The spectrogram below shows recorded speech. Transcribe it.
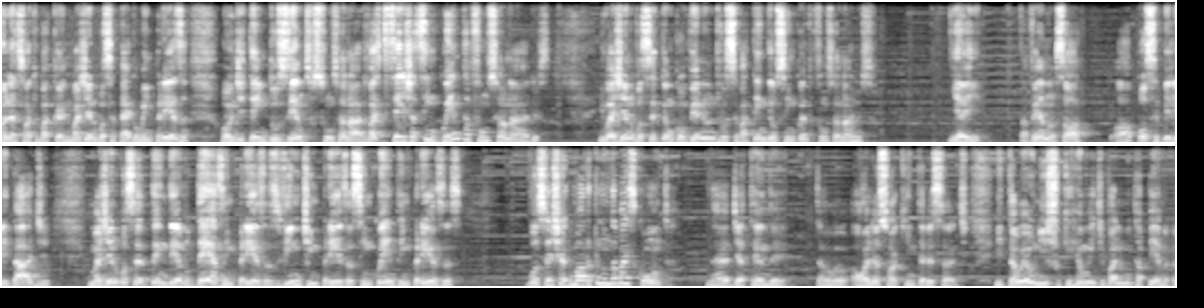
Olha só que bacana. Imagina você pega uma empresa onde tem 200 funcionários, faz que seja 50 funcionários. Imagina você ter um convênio onde você vai atender os 50 funcionários? E aí? Tá vendo só a possibilidade? Imagina você atendendo 10 empresas, 20 empresas, 50 empresas. Você chega uma hora que não dá mais conta, né, de atender. Então, olha só que interessante. Então, é um nicho que realmente vale muito a pena.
